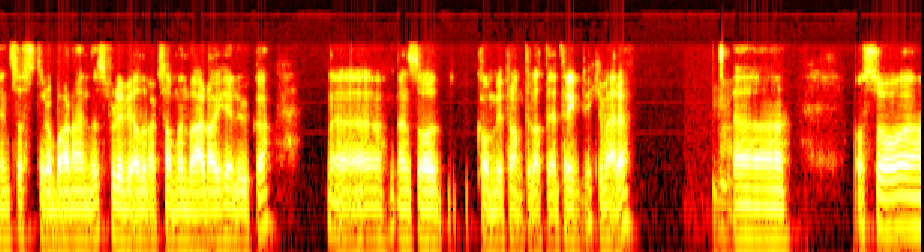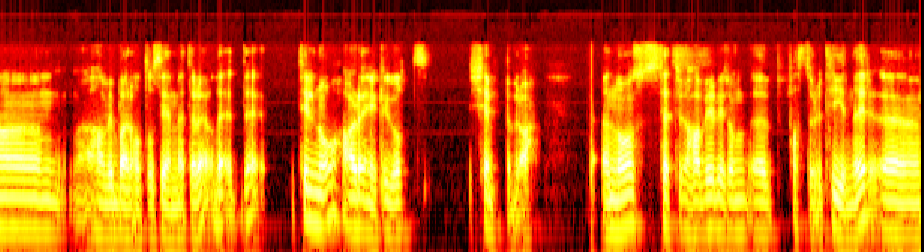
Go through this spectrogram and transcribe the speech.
min søster og barna hennes fordi vi hadde vært sammen hver dag hele uka. Eh, men så kom vi fram til at det trengte vi ikke være. Eh, og så eh, har vi bare holdt oss hjemme etter det. Og det, det, til nå har det egentlig gått kjempebra. Nå setter, har vi liksom faste rutiner. Eh,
